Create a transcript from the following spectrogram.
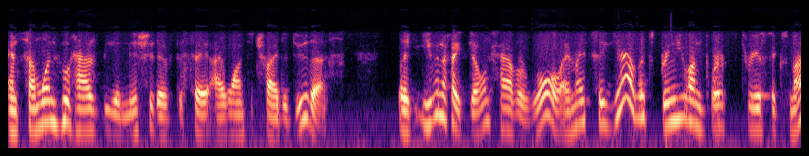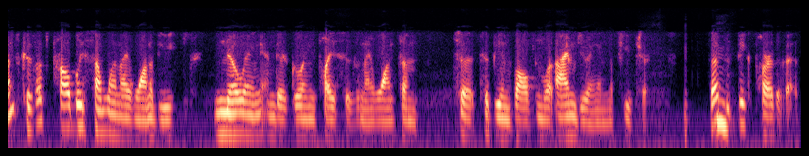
and someone who has the initiative to say, I want to try to do this. Like, even if I don't have a role, I might say, yeah, let's bring you on board three or six months because that's probably someone I want to be knowing and they're going places, and I want them to to be involved in what I'm doing in the future. That's a big part of it.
